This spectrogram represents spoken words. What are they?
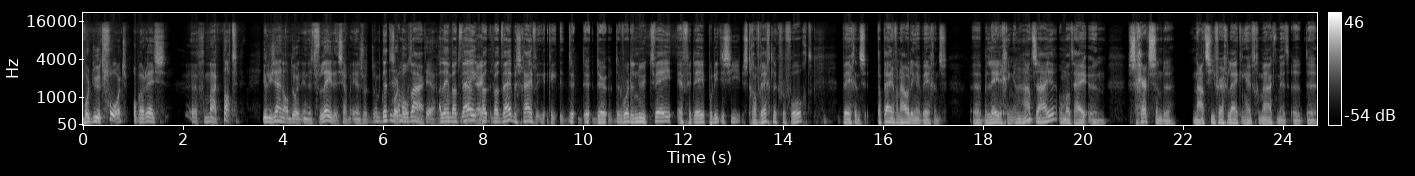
borduurt voort op een reeds eh, gemaakt pad. Jullie zijn al door in het verleden, zeg maar, in een soort. Ja, maar dat is allemaal waar. Alleen wat wij, nee. wat, wat wij beschrijven. Kijk, er- worden nu twee FVD-politici strafrechtelijk vervolgd. wegens Papijn van Houwelingen, wegens eh, belediging en haatzaaien. Omdat hij een schertsende nazi-vergelijking heeft gemaakt met eh, de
